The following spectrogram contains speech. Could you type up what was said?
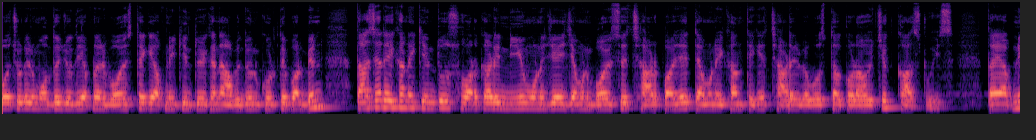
বছরের মধ্যে যদি আপনার বয়স থেকে আপনি কিন্তু এখানে আবেদন করতে পারবেন। তাছাড়া এখানে কিন্তু সরকারি নিয়ম অনুযায়ী যেমন বয়সের ছাড় পাওয়া যায়, তেমন এখান থেকে ছাড়ের ব্যবস্থা করা হয়েছে কাস্ট উইস তাই আপনি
